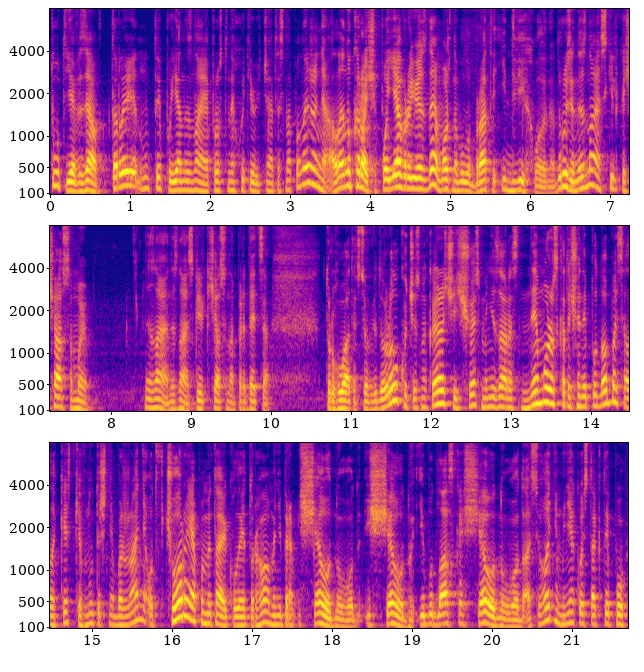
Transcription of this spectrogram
Тут я взяв 3, ну, типу, я не знаю, я просто не хотів відчинятися на пониження, але ну коротше, по євро USD можна було брати і 2 хвилини. Друзі, не знаю, скільки часу ми. Не знаю, не знаю, скільки часу нам прийдеться торгувати в цьому відеоролику. Чесно кажучи, щось мені зараз не можу сказати, що не подобається, але якесь таке внутрішнє бажання. От вчора я пам'ятаю, коли я торгував, мені прям ще одну угоду, і ще одну, і, будь ласка, ще одну угоду. А сьогодні мені якось так, типу.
